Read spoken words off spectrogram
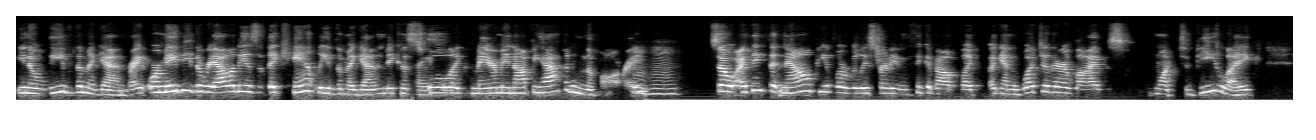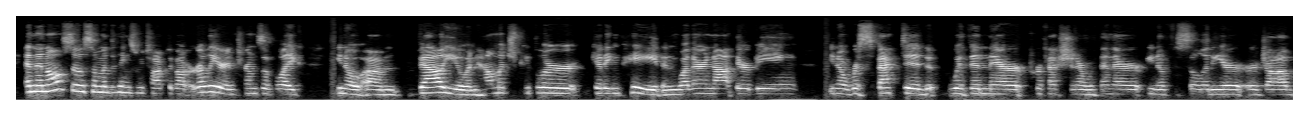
you know, leave them again, right? Or maybe the reality is that they can't leave them again because Right. school, like, may or may not be happening in the fall, right? Mm-hmm. So I think that now people are really starting to think about, like, again, what do their lives want to be like? And then also some of the things we talked about earlier in terms of like, you know, um, value and how much people are getting paid and whether or not they're being, you know, respected within their profession or within their, you know, facility or, or job.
